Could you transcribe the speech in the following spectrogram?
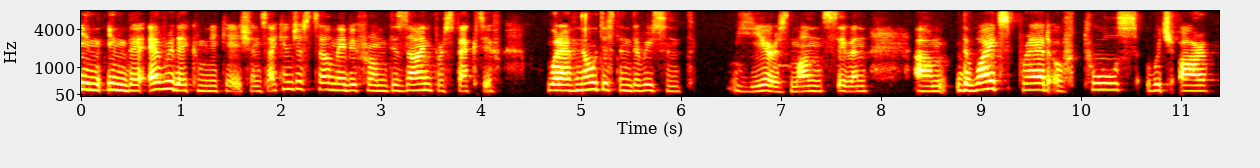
in, in the everyday communications. I can just tell maybe from design perspective, what I've noticed in the recent years, months even, um, the widespread of tools which are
